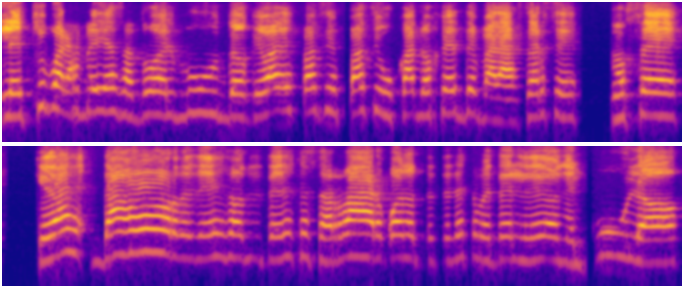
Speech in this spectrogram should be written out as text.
le chupa las medias a todo el mundo, que va de espacio a espacio buscando gente para hacerse, no sé, que da, da órdenes donde tenés que cerrar, cuando te tenés que meter el dedo en el culo,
